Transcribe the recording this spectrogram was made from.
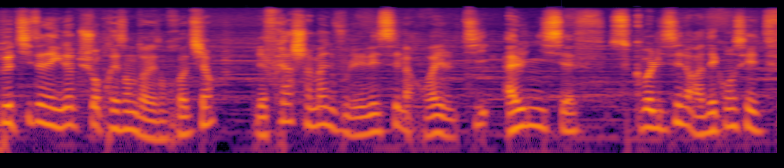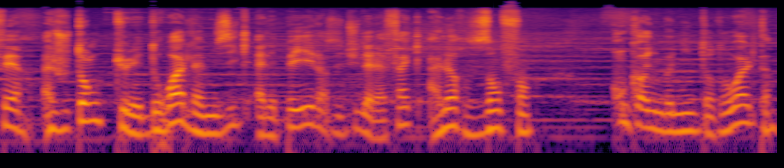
Petite anecdote toujours présente dans les entretiens, les frères Shaman voulaient laisser leur royalty à l'UNICEF, ce que leur a déconseillé de faire, ajoutant que les droits de la musique allaient payer leurs études à la fac à leurs enfants. Encore une bonne idée dans Walt. Hein.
